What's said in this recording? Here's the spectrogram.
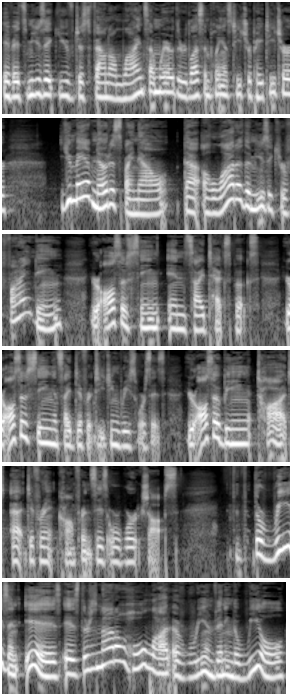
if it's music you've just found online somewhere through lesson plans, teacher pay teacher, you may have noticed by now that a lot of the music you're finding, you're also seeing inside textbooks. You're also seeing inside different teaching resources. You're also being taught at different conferences or workshops. The reason is is there's not a whole lot of reinventing the wheel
